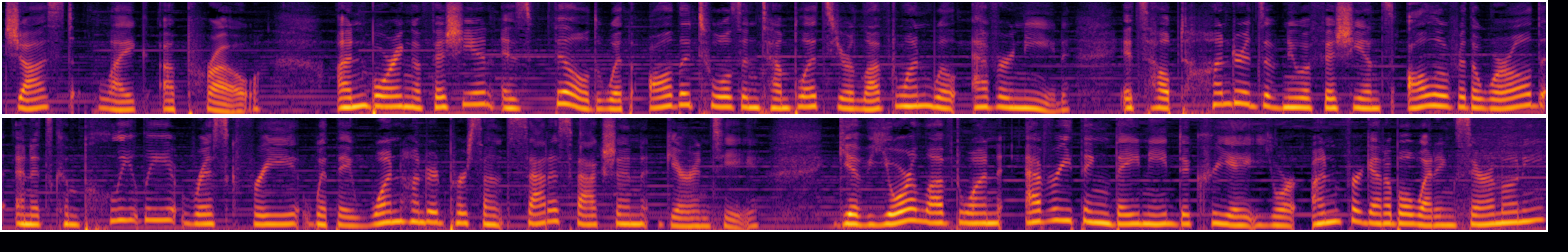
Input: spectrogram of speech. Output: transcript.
just like a pro. Unboring Officiant is filled with all the tools and templates your loved one will ever need. It's helped hundreds of new officiants all over the world, and it's completely risk free with a 100% satisfaction guarantee. Give your loved one everything they need to create your unforgettable wedding ceremony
